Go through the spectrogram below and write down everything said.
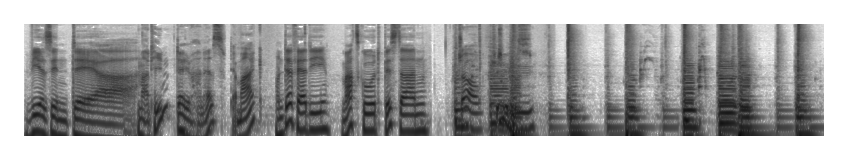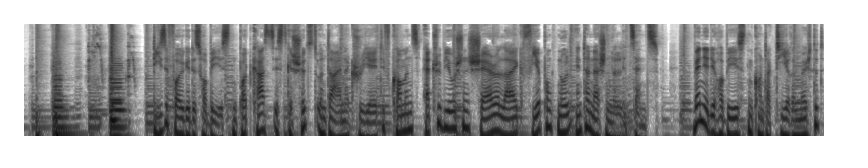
Wir sind der Martin, der Johannes, der Marc und der Ferdi. Macht's gut, bis dann. Ciao. Tschüss. Diese Folge des Hobbyisten-Podcasts ist geschützt unter einer Creative Commons Attribution Share Alike 4.0 International Lizenz. Wenn ihr die Hobbyisten kontaktieren möchtet,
